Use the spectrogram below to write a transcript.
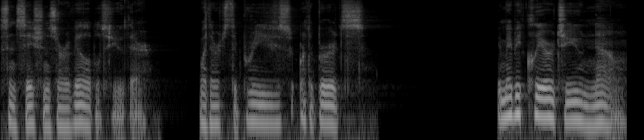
sensations are available to you there, whether it's the breeze or the birds. It may be clearer to you now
